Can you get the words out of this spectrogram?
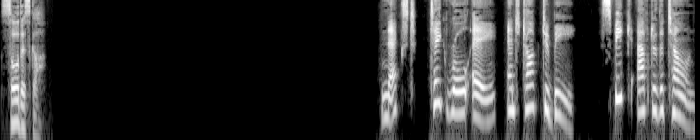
そうですか。Next, take role A and talk to B. Speak after the tone.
